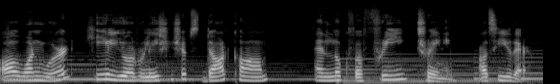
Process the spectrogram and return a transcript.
all one word, healyourrelationships.com, and look for free training. I'll see you there.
